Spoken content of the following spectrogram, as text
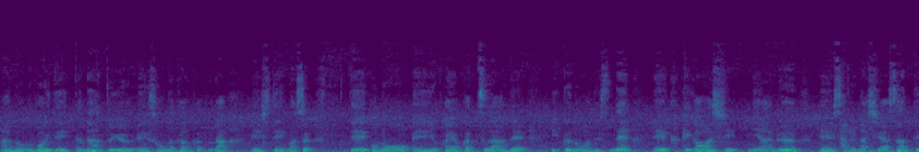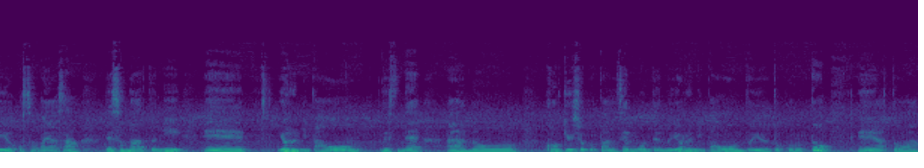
あの動いていったなという、えー、そんな感覚が、え、しています。でこの、えー、よかよかツアーで行くのはですね、えー、掛川市にある、えー、猿なし屋さんっていうお蕎麦屋さん。でその後に、えー、夜にパオーンですね。あの高級食パン専門店の夜にパオーンというところと、えー、あとは、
